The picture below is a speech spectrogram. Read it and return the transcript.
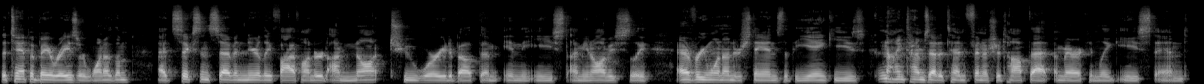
The Tampa Bay Rays are one of them. At 6 and 7, nearly 500, I'm not too worried about them in the East. I mean, obviously, everyone understands that the Yankees 9 times out of 10 finish atop that American League East and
